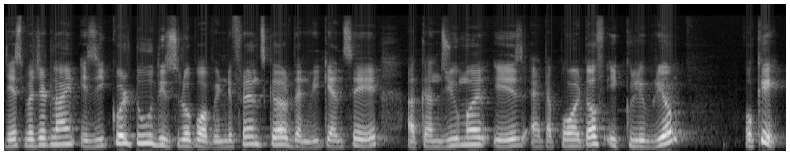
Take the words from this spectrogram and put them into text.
this budget line is equal to the slope of indifference curve then we can say a consumer is at a point of equilibrium. Okay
